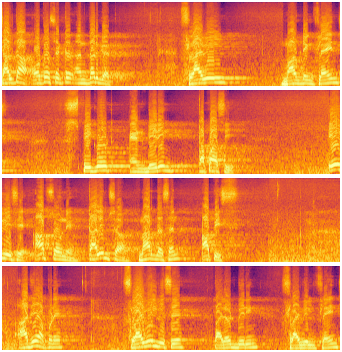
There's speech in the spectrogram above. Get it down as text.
ચાલતા ઓટો સેક્ટર અંતર્ગત flywheel mounting flange spigot and bearing તપાસી. એ વિશે આપ સૌને તાલીમસહ માર્ગદર્શન આપીશ. આજે આપણે ફ્લાયવ્હીલ વિશે પાયલોટ બેરિંગ ફ્લાયવ્હીલ ફ્લેન્જ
